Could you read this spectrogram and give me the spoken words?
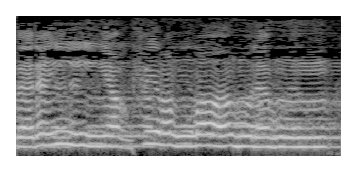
فلن يغفر الله لهم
